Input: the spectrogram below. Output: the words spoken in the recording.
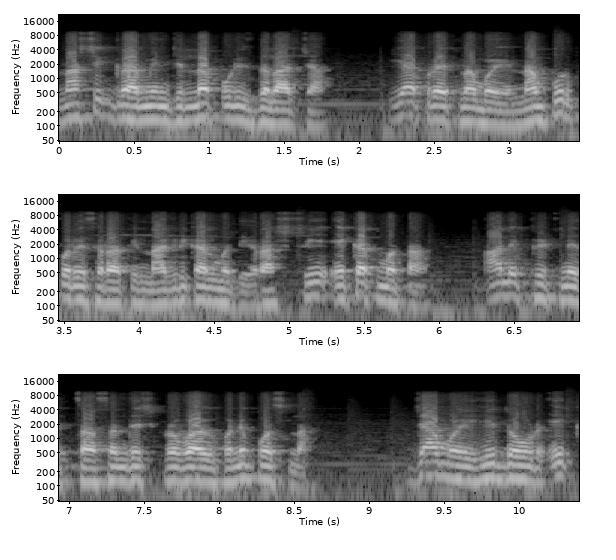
नाशिक ग्रामीण जिल्हा पोलीस दलाच्या या प्रयत्नामुळे नागपूर परिसरातील नागरिकांमध्ये राष्ट्रीय एकात्मता आणि फिटनेसचा संदेश प्रभावीपणे पोहोचला ज्यामुळे ही दौड एक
